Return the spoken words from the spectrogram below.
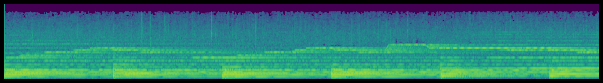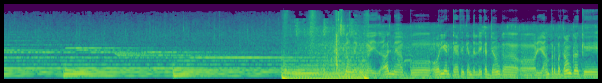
आज मैं आपको ओरिएंट कैफ़े के अंदर लेकर जाऊँगा और यहाँ पर बताऊँगा कि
